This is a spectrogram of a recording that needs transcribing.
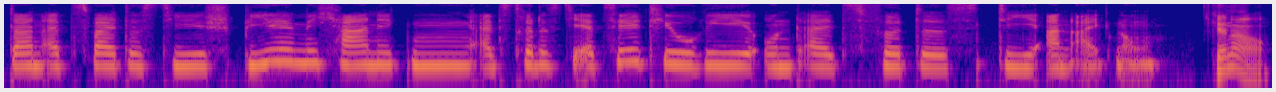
dann als zweites die Spielmechaniken, als drittes die Erzähltheorie und als viertes die Aneignung. Genau.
